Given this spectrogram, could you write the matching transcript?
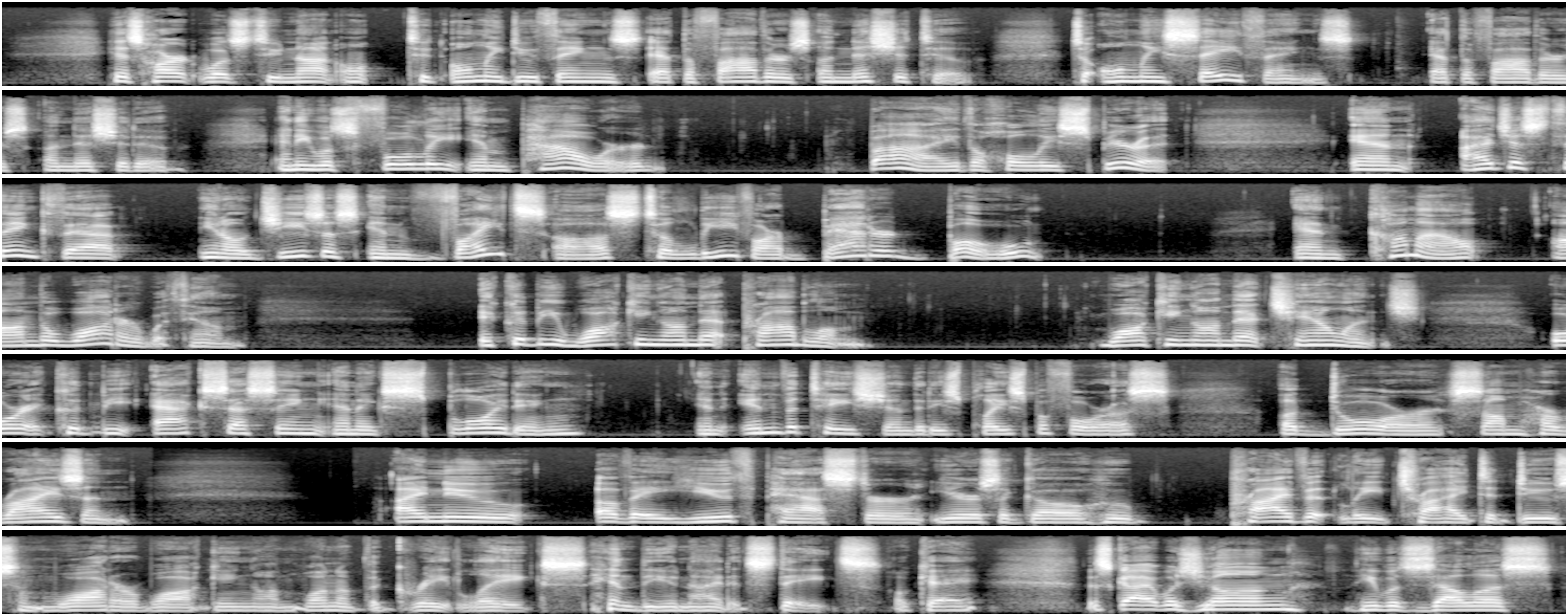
His heart was to not to only do things at the Father's initiative, to only say things at the Father's initiative, and he was fully empowered by the Holy Spirit. And I just think that you know Jesus invites us to leave our battered boat and come out on the water with him. It could be walking on that problem, walking on that challenge, or it could be accessing and exploiting an invitation that he's placed before us, a door, some horizon. I knew of a youth pastor years ago who privately tried to do some water walking on one of the Great Lakes in the United States. Okay. This guy was young, he was zealous,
